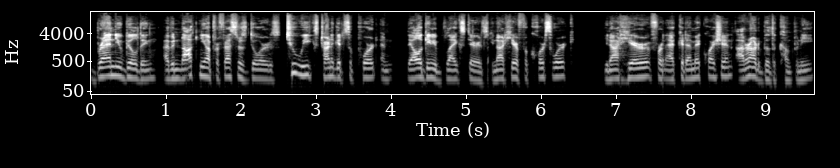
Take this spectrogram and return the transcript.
brand new building. I've been knocking on professors' doors two weeks trying to get support, and they all gave me blank stares. You're not here for coursework. You're not here for an academic question. I don't know how to build a company,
